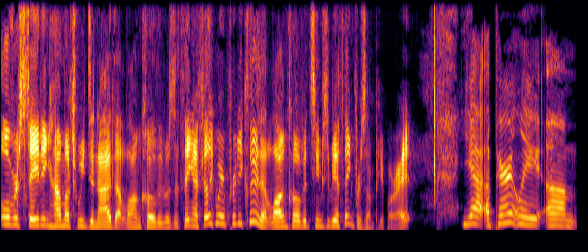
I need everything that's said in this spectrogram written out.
overstating how much we denied that long COVID was a thing. I feel like we were pretty clear that long COVID seems to be a thing for some people, right? Yeah, apparently, um,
